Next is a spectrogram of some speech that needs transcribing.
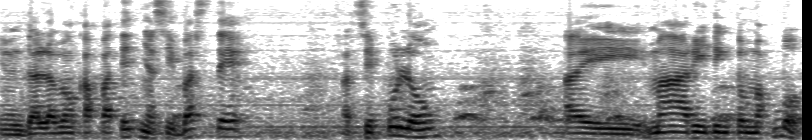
yung dalawang kapatid niya si Baste at si Pulong ay maaari ding tumakbo.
